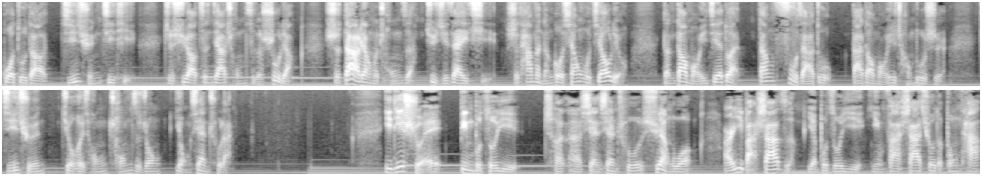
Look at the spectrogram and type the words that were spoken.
过渡到集群机体，只需要增加虫子的数量，使大量的虫子聚集在一起，使它们能够相互交流。等到某一阶段，当复杂度达到某一程度时，集群就会从虫子中涌现出来。一滴水并不足以成呃显现出漩涡，而一把沙子也不足以引发沙丘的崩塌。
